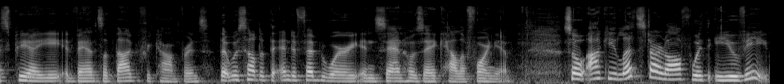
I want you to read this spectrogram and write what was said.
SPIE Advanced Lithography Conference that was held at the end of February in San Jose, California. So Aki, let's start off with EUV.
